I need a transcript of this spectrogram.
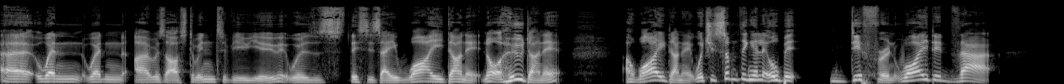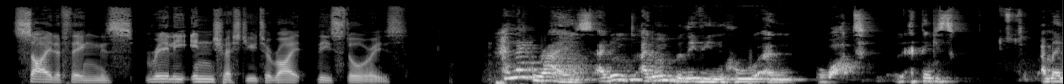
uh, when when I was asked to interview you, it was this is a why done it, not a who done it, a why done it, which is something a little bit different. Why did that side of things really interest you to write these stories? I like rise. I don't. I don't believe in who and what. I think it's. I mean,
